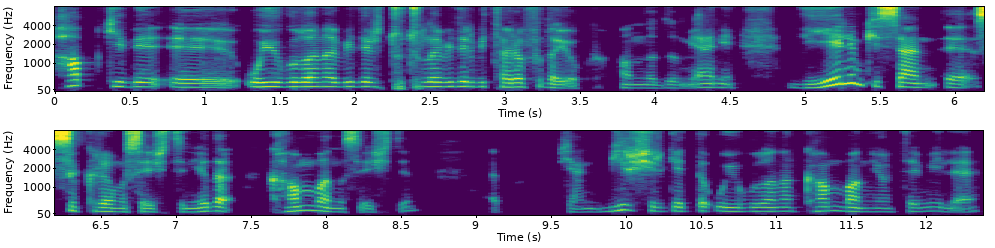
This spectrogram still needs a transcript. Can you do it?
hap gibi e, uygulanabilir, tutulabilir bir tarafı da yok anladığım. Yani diyelim ki sen e, Scrum'ı seçtin ya da Kanban'ı seçtin. E, Yani bir şirkette uygulanan Kanban yöntemiyle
